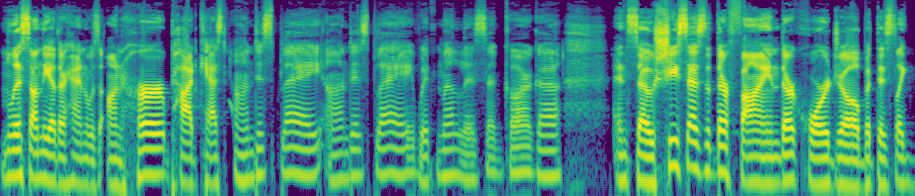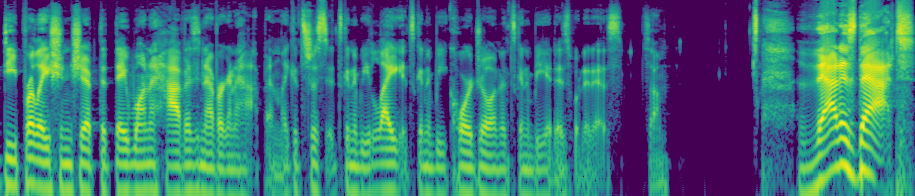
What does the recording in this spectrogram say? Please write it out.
Melissa, on the other hand, was on her podcast, On Display, On Display with Melissa Gorga And so she says that they're fine, they're cordial, but this like deep relationship that they want to have is never going to happen. Like it's just, it's going to be light, it's going to be cordial, and it's going to be, it is what it is. So that is that.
